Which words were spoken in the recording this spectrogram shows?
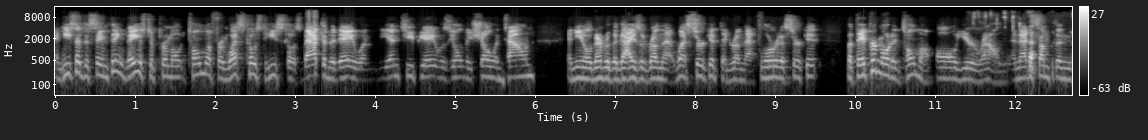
and he said the same thing. They used to promote Tomah from West Coast to East Coast back in the day when the NTPA was the only show in town. And you know, remember the guys would run that West Circuit, they'd run that Florida Circuit but they promoted Tomah all year round. And that's something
